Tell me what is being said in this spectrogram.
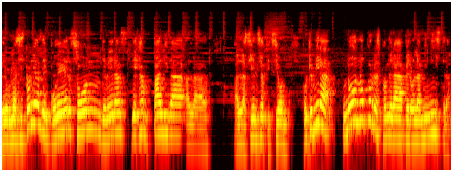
pero las historias del poder son, de veras, dejan pálida a la, a la ciencia ficción. Porque mira, no, no por responder a, pero la ministra.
